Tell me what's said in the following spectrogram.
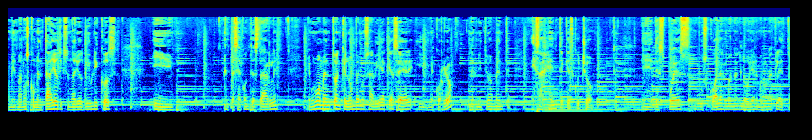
a mis manos comentarios, diccionarios bíblicos y empecé a contestarle. En un momento en que el hombre no sabía qué hacer y me corrió, definitivamente, esa gente que escuchó eh, después buscó a la hermana Gloria, al hermano Anacleto,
